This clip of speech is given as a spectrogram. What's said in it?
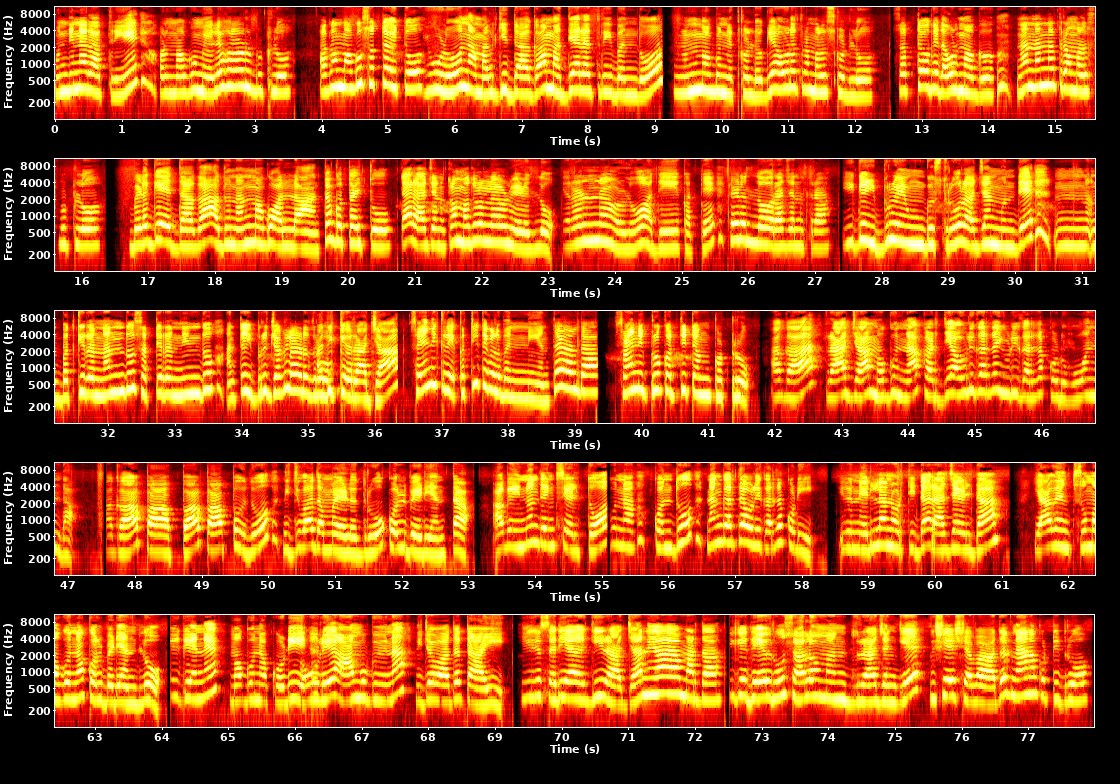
ಒಂದಿನ ರಾತ್ರಿ ಅವಳ ಮಗು ಮೇಲೆ ಹೊರಡ್ಬಿಟ್ಲು ಆಗ ಮಗು ಸುತ್ತೋಯ್ತು. ಇವಳು ನಾ ಮಲಗಿದ್ದಾಗ ಮಧ್ಯರಾತ್ರಿ ಬಂದು ನನ್ನ ಮಗುನ ಎತ್ಕೊಂಡೋಗಿ ಅವಳ ಹತ್ರ ಮಲಸ್ಕೊಡ್ಲು. ಸತ್ತೋಗಿದ ಅವಳ ಮಗು ನಾನು ನನ್ನ ಹತ್ರ ಮಲಸ್ಬಿಟ್ಲು. ಬೆಳಗ್ಗೆ ಎದ್ದಾಗ ಅದು ನನ್ನ ಮಗು ಅಲ್ಲ ಅಂತ ಗೊತ್ತಾಯ್ತು. ರಾಜನ ಹತ್ರ ಮೊದಲನೇ ಅವಳು ಹೇಳಿದ್ಲು. ಎರಡನೇವಳು ಅದೇ ಕತೆ ಹೇಳಿದ್ಲು ರಾಜನ ಹತ್ರ. ಹೀಗೆ ಇಬ್ರು ಹೆಂಗಸ್ರು ರಾಜನ್ ಮುಂದೆ ಬದುಕಿರ ನಂದು ಸತ್ತಿರ ನಿಂದು ಅಂತ ಇಬ್ರು ಜಗಳ ಆಡಿದ್ರು. ಅದಕ್ಕೆ ರಾಜ ಸೈನಿಕರೇ ಕತ್ತಿ ತಗೊಳ್ಳಿ ಬನ್ನಿ ಅಂತ ಹೇಳ್ದ. ಸೈನಿಕರು ಕತ್ತಿ ತಂದು ಕೊಟ್ರು. ಆಗ ಮಗುನ ಕಡ್ದಿ ಅವಳಿಗರ್ದ ಇವಳಿಗರ್ಧ ಕೊಡು ಅಂದ. ಆಗ ಪಾಪ, ಪಾಪದು ನಿಜವಾದ ಅಮ್ಮ ಹೇಳಿದ್ರು, ಕೊಲ್ಬೇಡಿ ಅಂತ. ಆಗ ಇನ್ನೊಂದು ಹೆಂಗ್ಸ್ ಹೇಳ್ತು, ಮಗುನ ಕೊಂದು ನಂಗರ್ಧ ಅವಳಿಗರ್ಧ ಕೊಡಿ. ಇದನ್ನೆಲ್ಲ ನೋಡ್ತಿದ್ದ ರಾಜ ಹೇಳ್ದ, ಯಾವ ಹೆಂಗ್ಸು ಮಗುನ ಕೊಲ್ಬೇಡಿ ಅಂದ್ಲು. ಹೀಗೇನೆ ಮಗುನ ಕೊಡಿ. ಅವಳಿ ಆ ಮಗುವಿನ ನಿಜವಾದ ತಾಯಿ. ಹೀಗೆ ಸರಿಯಾಗಿ ರಾಜ ನ್ಯಾಯ ಮಾಡ್ದ. ಹೀಗೆ ದೇವರು ಸಾಲೋಮನ್ ರಾಜಂಗೆ ವಿಶೇಷವಾದ ಜ್ಞಾನ ಕೊಟ್ಟಿದ್ರು.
